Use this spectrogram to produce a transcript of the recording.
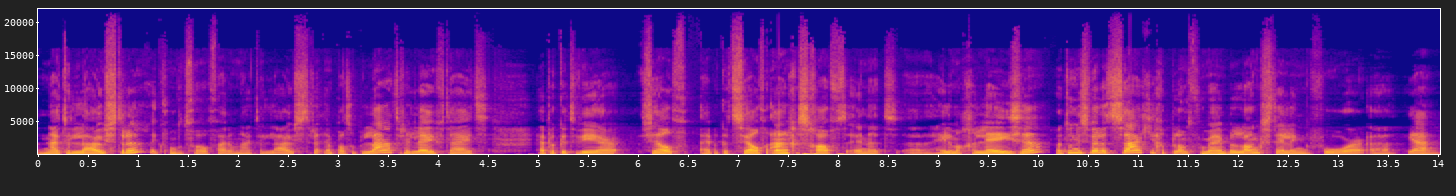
naar te luisteren. Ik vond het vooral fijn om naar te luisteren. En pas op latere leeftijd heb ik het weer zelf, heb ik het zelf aangeschaft en het uh, helemaal gelezen. Maar toen is wel het zaadje geplant voor mijn belangstelling voor uh, ja,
